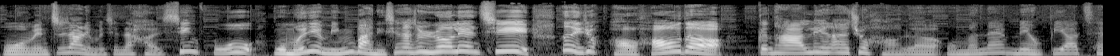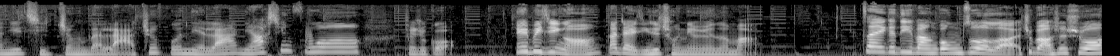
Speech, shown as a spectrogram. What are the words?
我们知道你们现在很幸福，我们也明白你现在是热恋期，那你就好好的跟他恋爱就好了。我们呢没有必要参与其中的啦，祝福你啦，你要幸福哦，这就够了。因为毕竟哦，大家已经是成年人了嘛。”在一个地方工作了，就表示说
